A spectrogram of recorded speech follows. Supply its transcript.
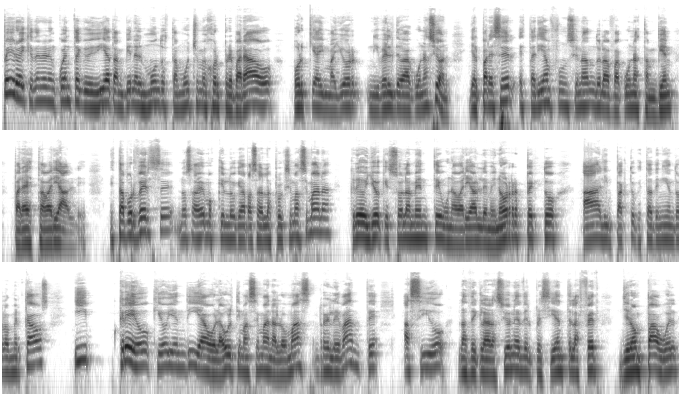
pero hay que tener en cuenta que hoy día también el mundo está mucho mejor preparado porque hay mayor nivel de vacunación y al parecer estarían funcionando las vacunas también para esta variable. Está por verse, no sabemos qué es lo que va a pasar las próximas semanas, creo yo que solamente una variable menor respecto al impacto que está teniendo los mercados y creo que hoy en día o la última semana lo más relevante ha sido las declaraciones del presidente de la Fed, Jerome Powell,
